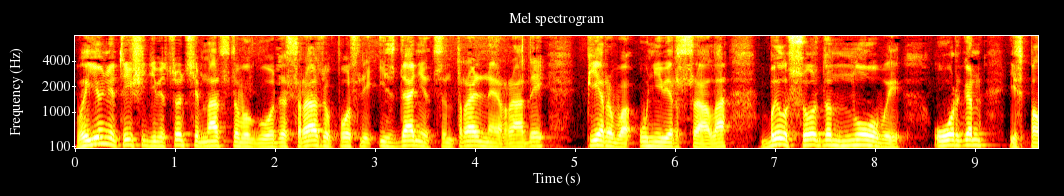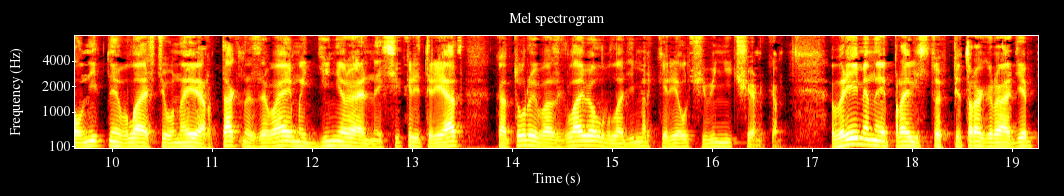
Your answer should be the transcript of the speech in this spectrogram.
В июне 1917 года, сразу после издания Центральной Рады первого универсала, был создан новый орган исполнительной власти УНР, так называемый Генеральный секретариат, который возглавил Владимир Кириллович Винниченко. Временное правительство в Петрограде,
